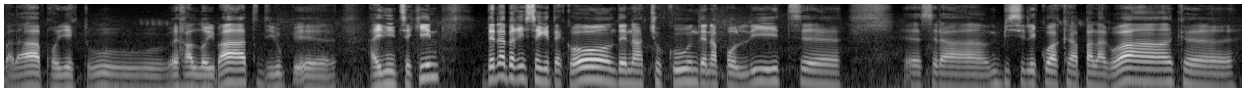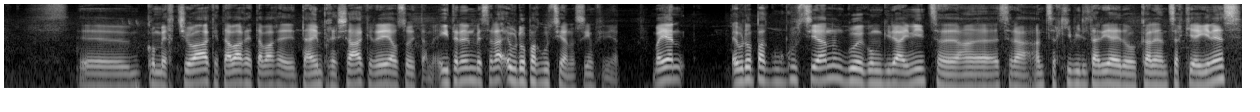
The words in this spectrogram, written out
Bada proiektu erraldoi bat diru eh, hainitzekin. Dena berriz egiteko dena txukun, dena polit eh, eh, zera bizilekoak apalagoak eh, eh, komertzioak eta bar eta bar eta enpresak ere auzoetan. Egitenen bezala Europa guztian azken finean. Baina Europa guztian gu egon gira hainitz eh, zera antzerki biltaria edo kale antzerki eginez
